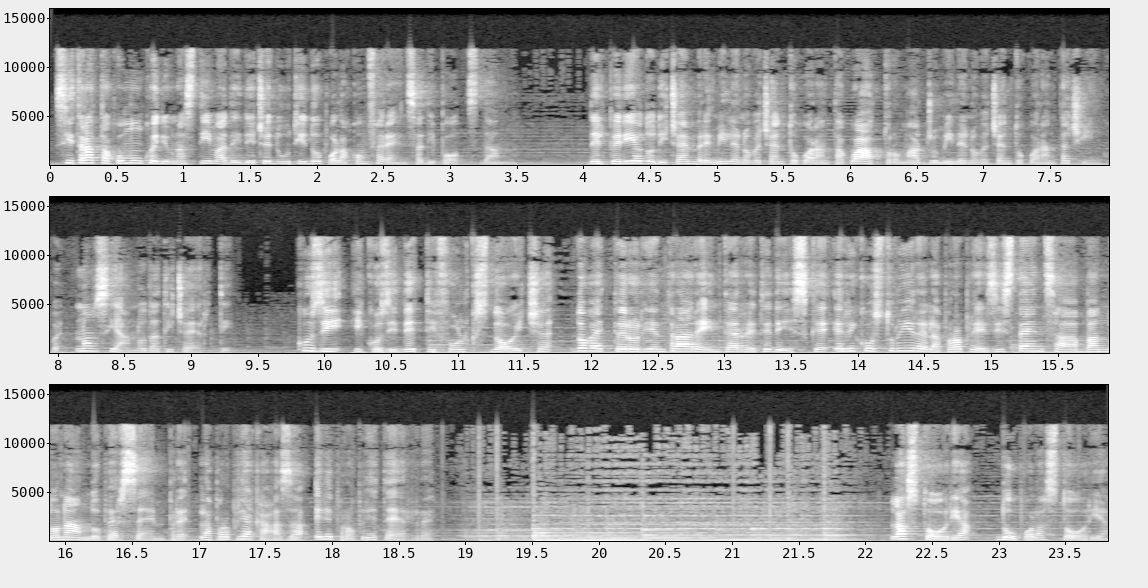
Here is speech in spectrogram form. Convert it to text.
Si tratta comunque di una stima dei deceduti dopo la conferenza di Potsdam. Del periodo dicembre 1944-maggio 1945 non si hanno dati certi. Così i cosiddetti Volksdeutsche dovettero rientrare in terre tedesche e ricostruire la propria esistenza abbandonando per sempre la propria casa e le proprie terre. La storia dopo la storia.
